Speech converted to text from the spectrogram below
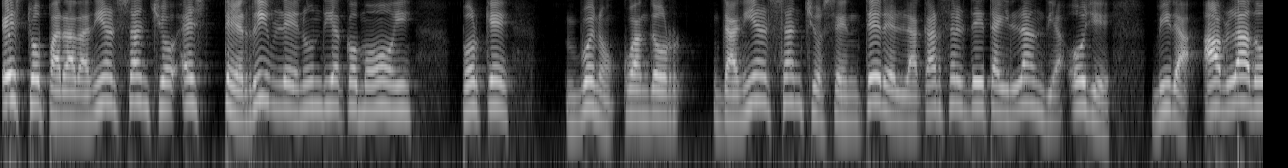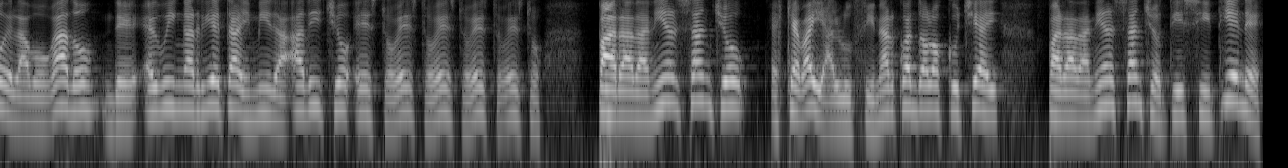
esto para Daniel Sancho es terrible en un día como hoy, porque, bueno, cuando Daniel Sancho se entere en la cárcel de Tailandia, oye, mira, ha hablado el abogado de Edwin Arrieta y mira, ha dicho esto, esto, esto, esto, esto. Para Daniel Sancho, es que vais a alucinar cuando lo escuchéis, para Daniel Sancho, si tiene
